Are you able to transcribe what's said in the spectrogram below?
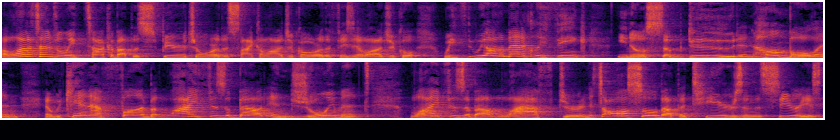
A lot of times when we talk about the spiritual or the psychological or the physiological, we, we automatically think, you know, subdued and humble and, and we can't have fun. But life is about enjoyment. Life is about laughter, and it's also about the tears and the serious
